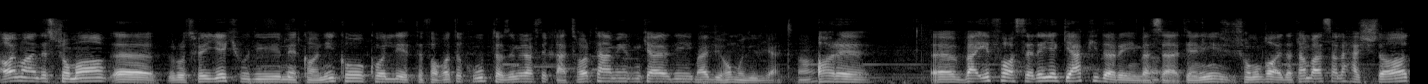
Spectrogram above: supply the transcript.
آقای مهندس شما رتبه یک بودی مکانیک و کلی اتفاقات خوب. تازه می‌رفتی قطار تعمیر می‌کردی. بعد یهو مدیریت ها؟ آره. و یه فاصله یه گپی داره این وسط. یعنی شما قاعدتا باید سال 80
